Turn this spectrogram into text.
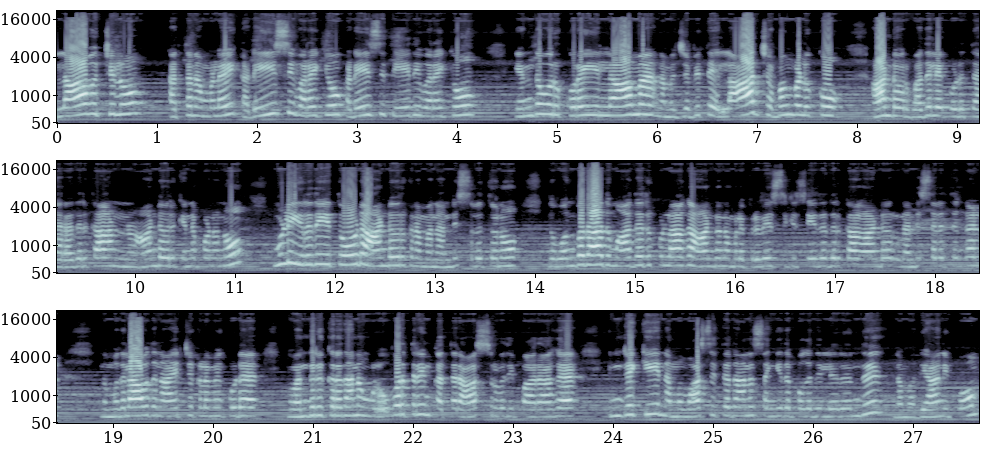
எல்லாவற்றிலும் கத்த நம்மளை கடைசி வரைக்கும் கடைசி தேதி வரைக்கும் எந்த ஒரு குறை இல்லாம நம்ம ஜெபித்த எல்லா ஜெபங்களுக்கும் ஆண்டவர் பதிலை கொடுத்தார். அதற்காக ஆண்டவருக்கு என்ன பண்ணணும்? முழு இருதயத்தோடு ஆண்டவருக்கு நம்ம நன்றி செலுத்தணும். இந்த ஒன்பதாவது மாதத்துக்குள்ளாக ஆண்டவர் நம்மளை பிரவேசிக்க செய்ததற்காக ஆண்டவருக்கு நன்றி செலுத்துங்கள். இந்த முதலாவது ஞாயிற்றுக்கிழமை கூட வந்திருக்கிறதான உங்களை ஒவ்வொருத்தரையும் கத்தர் ஆசிர்வதிப்பாராக. இன்றைக்கு நம்ம வாசித்ததான சங்கீத பகுதியிலிருந்து நம்ம தியானிப்போம்.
